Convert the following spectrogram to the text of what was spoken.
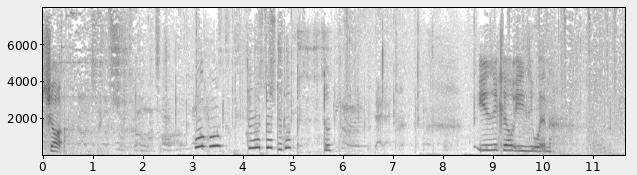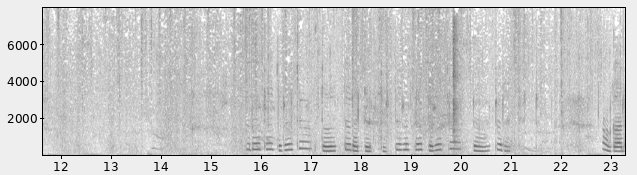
Shot. Do. Easy kill, easy win. Oh god.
